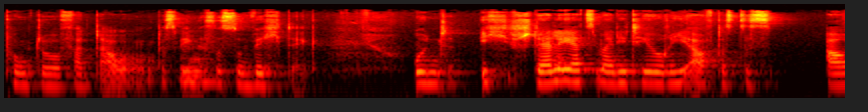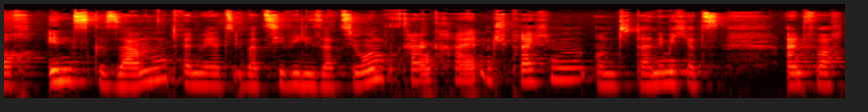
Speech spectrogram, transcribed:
puncto Verdauung. Deswegen mhm. ist es so wichtig. Und ich stelle jetzt mal die Theorie auf, dass das auch insgesamt, wenn wir jetzt über Zivilisationskrankheiten sprechen, und da nehme ich jetzt einfach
